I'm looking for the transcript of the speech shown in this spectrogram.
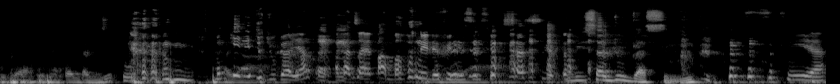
juga punya konten YouTube. Mungkin itu juga ya akan saya tambahkan di definisi sukses gitu. bisa juga sih. Iya,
